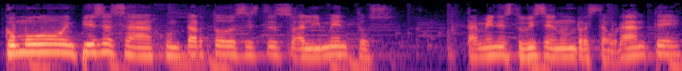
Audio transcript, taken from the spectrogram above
¿cómo empiezas a juntar todos estos alimentos? ¿También estuviste en un restaurante?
